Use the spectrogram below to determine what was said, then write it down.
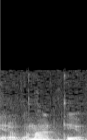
Quiero quemar, tío.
